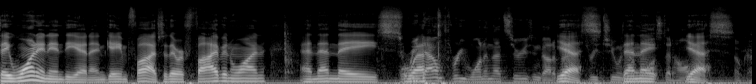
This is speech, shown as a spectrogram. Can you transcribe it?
They won in Indiana in Game Five, so they were five and one, and then they Were we down three one in that series and got it yes, back three two and then then they lost at home? yes, Okay.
